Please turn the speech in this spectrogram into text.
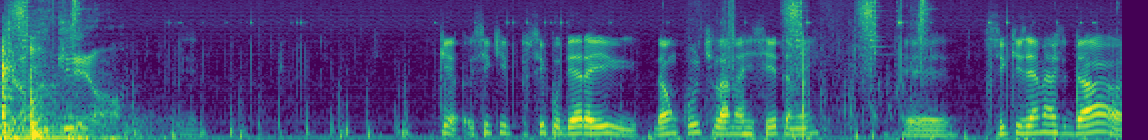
Double kill. que, se, que, se puder aí, dá um curte lá no RC também. É, se quiser me ajudar,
